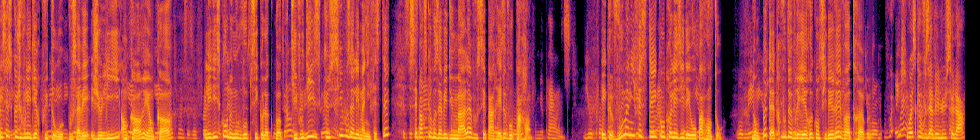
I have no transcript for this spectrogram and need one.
Et c'est ce que je voulais dire plus tôt. Vous savez, je lis encore et encore les discours de nouveaux psychologues pop qui vous disent que si vous allez manifester, c'est parce que vous avez du mal à vous séparer de vos parents et que vous manifestez contre les idéaux parentaux. Donc peut-être vous devriez reconsidérer votre... Où est-ce que vous avez lu cela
